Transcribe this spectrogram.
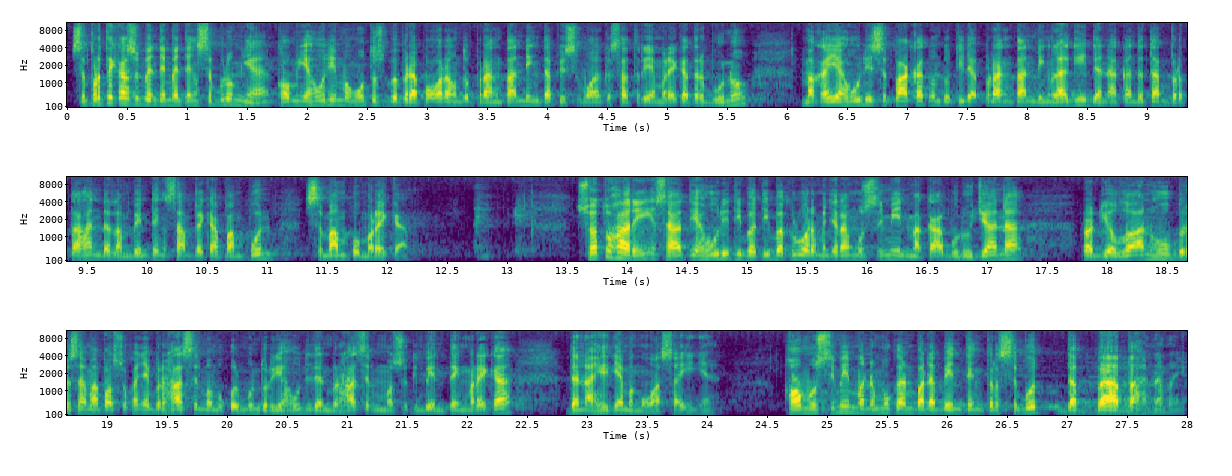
Seperti kasus benteng-benteng sebelumnya, kaum Yahudi mengutus beberapa orang untuk perang tanding tapi semua kesatria mereka terbunuh, maka Yahudi sepakat untuk tidak perang tanding lagi dan akan tetap bertahan dalam benteng sampai kapan pun semampu mereka. Suatu hari saat Yahudi tiba-tiba keluar menyerang muslimin, maka Abu Dujana radhiyallahu anhu bersama pasukannya berhasil memukul mundur Yahudi dan berhasil memasuki benteng mereka dan akhirnya menguasainya. Kaum muslimin menemukan pada benteng tersebut dabbabah namanya.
